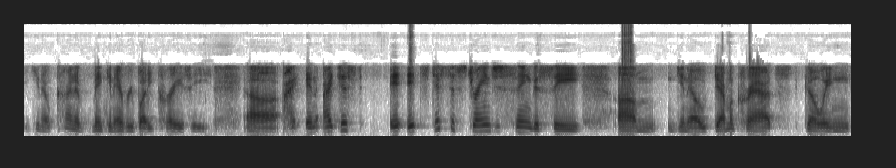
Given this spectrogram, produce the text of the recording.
you know kind of making everybody crazy. Uh, I and I just it, it's just the strangest thing to see, um, you know, Democrats going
